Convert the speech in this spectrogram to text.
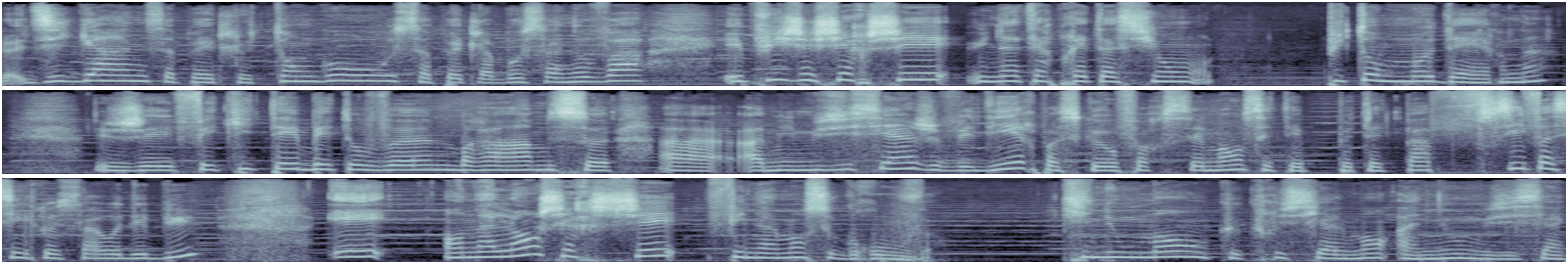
le ça peut être le tango, ça peut être la bossa nova. Et puis j'ai cherché une interprétation plutôt moderne. J'ai fait quitter Beethoven, Brahms à, à, mes musiciens, je vais dire, parce que forcément c'était peut-être pas si facile que ça au début. Et en allant chercher finalement ce groove qui nous manque crucialement à nous, musiciens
